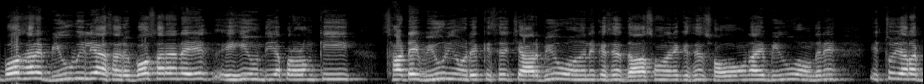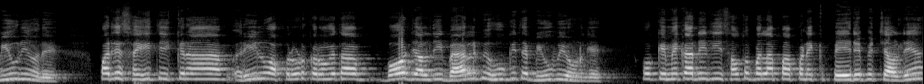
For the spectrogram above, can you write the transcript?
ਬਹੁਤ ਸਾਰੇ ਵਿਊ ਵੀ ਲਿਆ ਸਕਦੇ ਹੋ। ਬਹੁਤ ਸਾਰਿਆਂ ਦੇ ਇਹ, ਇਹੀ ਹੁੰਦੀ ਆ ਪ੍ਰੋਬਲਮ ਕਿ ਸਾਡੇ ਵਿਊ ਨਹੀਂ ਆਉਂਦੇ, ਕਿਸੇ ਦੇ 4 ਵਿਊ ਆਉਂਦੇ ਨੇ, ਕਿਸੇ ਦੇ 10 ਆਉਂਦੇ ਨੇ, ਕਿਸੇ ਦੇ 100 ਆਉਂਦਾ ਇਹ ਵਿਊ ਆਉਂਦੇ ਨੇ ਇਸ ਤੋਂ ਜ਼ਿਆਦਾ ਵਿਊ ਨਹੀਂ ਆਉਂਦੇ। ਪਰ ਜੇ ਸਹੀ ਤਰੀਕੇ ਨਾਲ ਰੀਲ ਨੂੰ ਅਪਲੋਡ ਕਰੋਗੇ ਤਾਂ ਬਹੁਤ ਜਲਦੀ ਵਾਇਰਲ ਵੀ ਹੋਊਗੀ ਤੇ ਵਿਊ ਵੀ ਆਉਣਗੇ। ਉਹ ਕਿਵੇਂ ਕਰਨੀ ਜੀ? ਸਭ ਤੋਂ ਪਹਿਲਾਂ ਆਪਾਂ ਆਪਣੇ ਇੱਕ ਪੇਜ ਦੇ ਵਿੱਚ ਚੱਲਦੇ ਹਾਂ।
